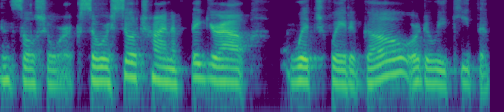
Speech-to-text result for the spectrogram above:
in social work. So we're still trying to figure out which way to go or do we keep it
